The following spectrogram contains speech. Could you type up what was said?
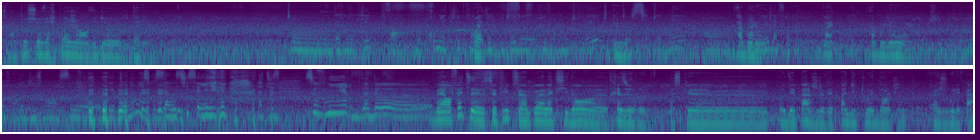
c'est un peu ce vers quoi j'ai envie d'aller. Ton dernier clip, enfin le premier clip, on va dire plutôt de River Lake, qui est mhm. aussi tourné en plein milieu de la forêt. Ouais, à Bouillon, ouais assez euh, étonnant. Est-ce que ça aussi c'est lié à tes souvenirs d'ado euh ben, En fait, ce clip c'est un peu un accident euh, très heureux. Parce que au départ, je ne devais pas du tout être dans le clip. Enfin, je voulais pas.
